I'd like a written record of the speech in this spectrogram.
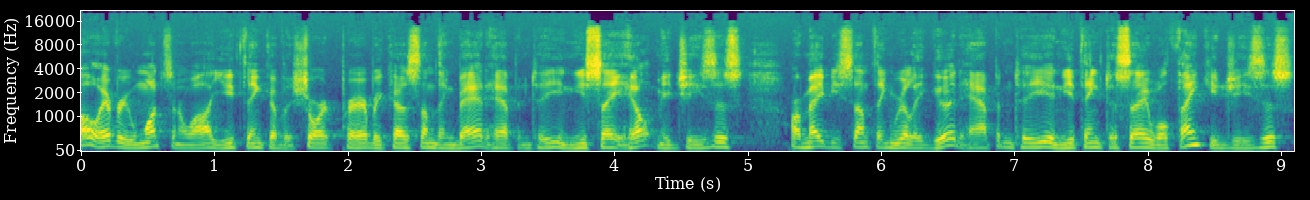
Oh, every once in a while you think of a short prayer because something bad happened to you and you say, Help me, Jesus. Or maybe something really good happened to you and you think to say, Well, thank you, Jesus.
